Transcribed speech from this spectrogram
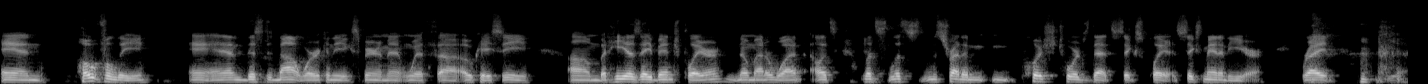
and hopefully and this did not work in the experiment with uh, okc um, but he is a bench player no matter what let's let's let's let's try to push towards that six player six man of the year right yeah.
